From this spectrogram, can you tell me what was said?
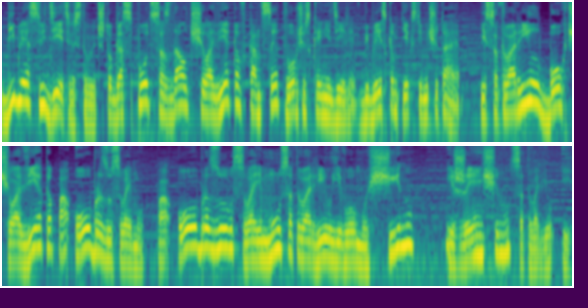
Библия свидетельствует, что Господь создал человека в конце творческой недели. В библейском тексте мы читаем «И сотворил Бог человека по образу своему, по образу своему сотворил его мужчину, и женщину сотворил их».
